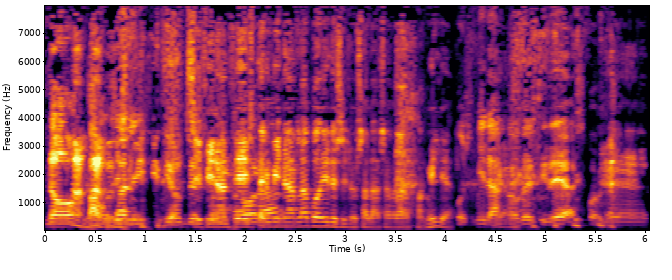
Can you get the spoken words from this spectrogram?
No, vamos al edificio Si financiáis terminarla, podéis iros a la Sagrada Familia. Pues mira, no des ideas, porque,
